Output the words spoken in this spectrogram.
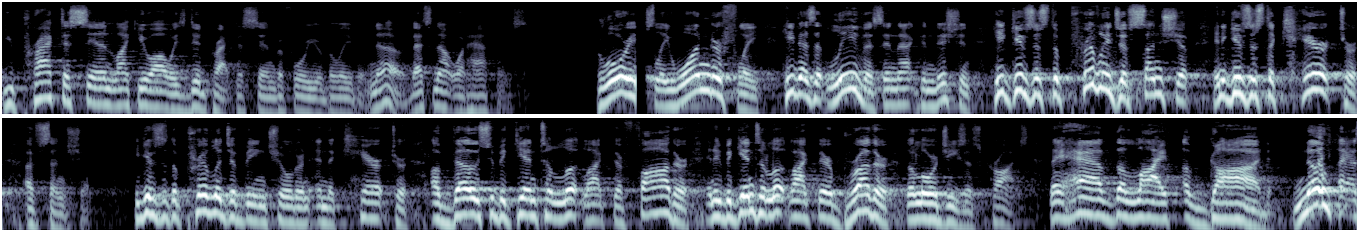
you practice sin like you always did practice sin before you're a believer. No, that's not what happens. Gloriously, wonderfully, He doesn't leave us in that condition. He gives us the privilege of sonship and He gives us the character of sonship. He gives us the privilege of being children and the character of those who begin to look like their father and who begin to look like their brother, the Lord Jesus Christ. They have the life of God, no less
